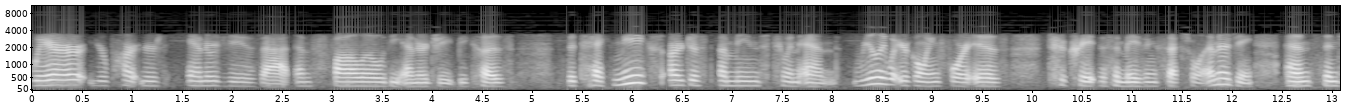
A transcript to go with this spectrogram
where your partner's energy is at and follow the energy because the techniques are just a means to an end. Really what you're going for is to create this amazing sexual energy. And since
